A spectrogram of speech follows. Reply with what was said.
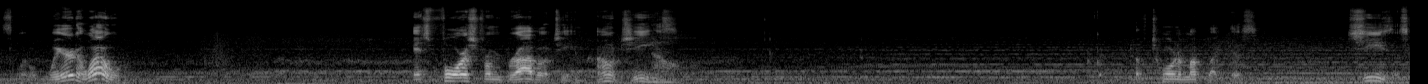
It's a little weird. Whoa! It's Forest from Bravo team. Oh, jeez. No. Torn him up like this. Jesus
